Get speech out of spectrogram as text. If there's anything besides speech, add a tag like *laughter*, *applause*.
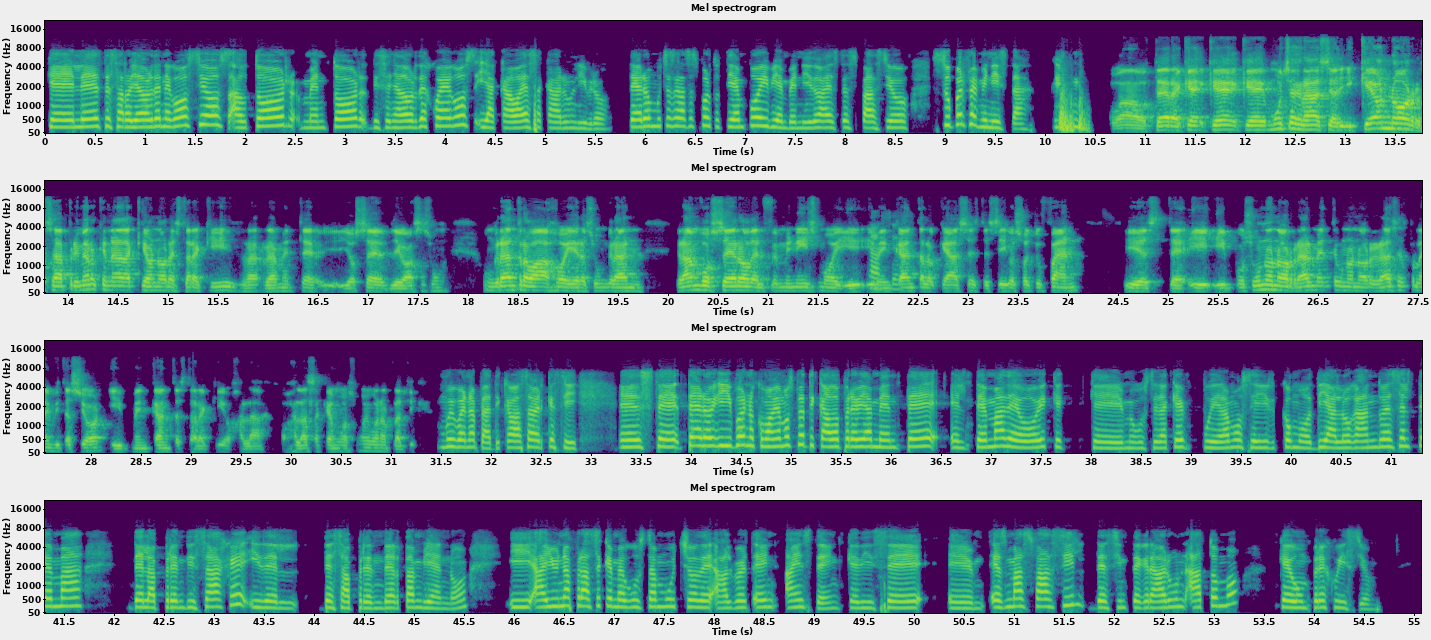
que él es desarrollador de negocios, autor, mentor, diseñador de juegos y acaba de sacar un libro. Tero, muchas gracias por tu tiempo y bienvenido a este espacio súper feminista. *laughs* Wow, Tere, que, que, que, muchas gracias y qué honor, o sea, primero que nada, qué honor estar aquí. Realmente, yo sé, digo, haces un, un gran trabajo y eres un gran, gran vocero del feminismo y, y, me encanta lo que haces, te sigo, soy tu fan. Y, este, y, y, pues un honor, realmente un honor. Gracias por la invitación y me encanta estar aquí. Ojalá, ojalá saquemos muy buena plática. Muy buena plática, vas a ver que sí. Este, Tero, y bueno, como habíamos platicado previamente, el tema de hoy que que me gustaría que pudiéramos seguir como dialogando es el tema del aprendizaje y del desaprender también, ¿no? Y hay una frase que me gusta mucho de Albert Einstein que dice, eh, es más fácil desintegrar un átomo que un prejuicio.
